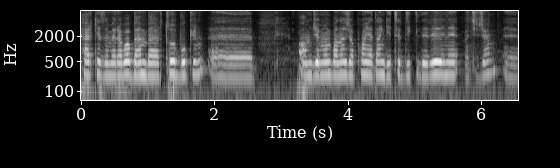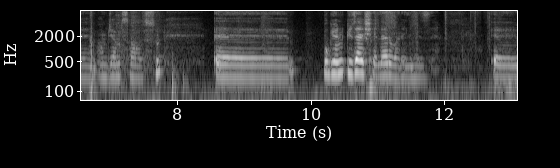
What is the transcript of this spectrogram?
Herkese merhaba ben Bertu. Bugün eee, amcamın bana Japonya'dan getirdiklerini açacağım. Eee, amcam sağ olsun. Eee, bugün güzel şeyler var elimizde. Eee,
